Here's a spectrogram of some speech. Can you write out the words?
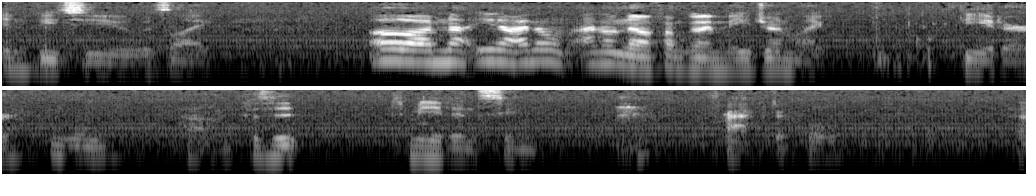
in VCU. It's like, oh, I'm not, you know, I don't I don't know if I'm going to major in like theater because it to me it didn't seem practical. Uh,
